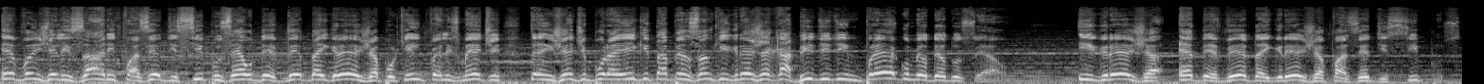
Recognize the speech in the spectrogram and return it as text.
evangelizar e fazer discípulos é o dever da igreja, porque infelizmente tem gente por aí que está pensando que igreja é cabide de emprego, meu Deus do céu. Igreja é dever da igreja fazer discípulos,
